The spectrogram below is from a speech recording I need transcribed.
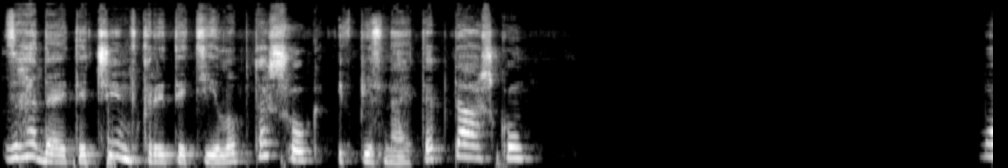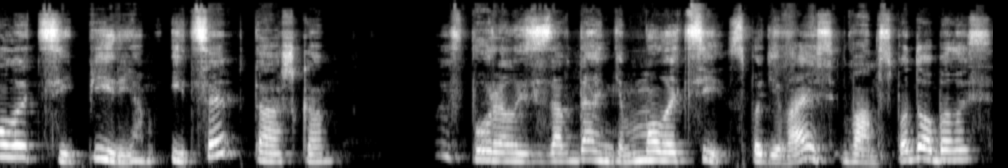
Згадайте, чим вкрите тіло пташок і впізнайте пташку. Молодці пір'ям, і це пташка. Ви впорались з завданням, молодці. Сподіваюсь, вам сподобалось.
